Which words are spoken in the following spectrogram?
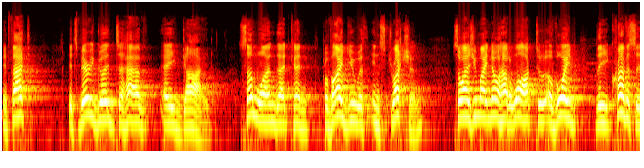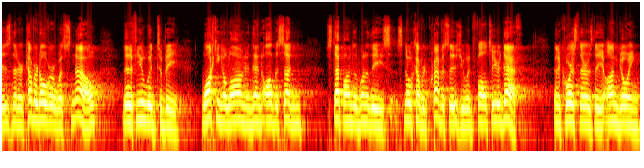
In fact, it's very good to have a guide, someone that can provide you with instruction so as you might know how to walk to avoid the crevices that are covered over with snow that if you would to be walking along and then all of a sudden step onto one of these snow covered crevices, you would fall to your death. And of course, there's the ongoing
